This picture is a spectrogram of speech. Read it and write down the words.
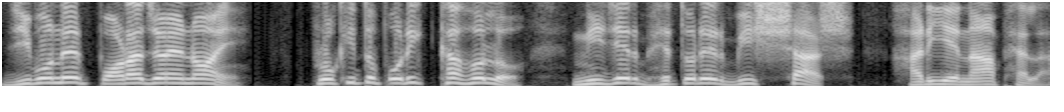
জীবনের পরাজয় নয়, প্রকৃত পরীক্ষা হল নিজের ভেতরের বিশ্বাস হারিয়ে না ফেলা।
